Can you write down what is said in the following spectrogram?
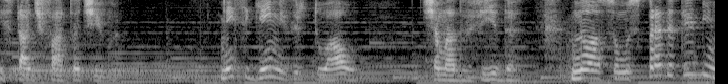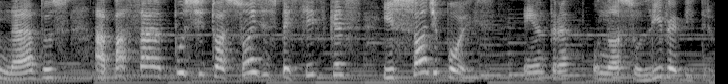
está de fato ativa. Nesse game virtual chamado vida, nós somos predeterminados a passar por situações específicas e só depois entra o nosso livre-arbítrio.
